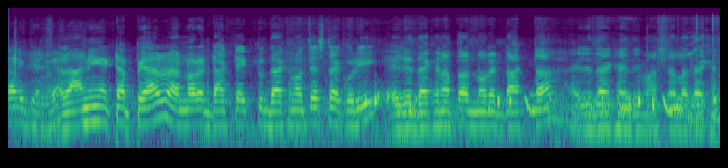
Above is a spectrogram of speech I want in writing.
রানিং রানিং একটা পেয়ার আর নরের ডাকটা একটু দেখানোর চেষ্টা করি। এই যে দেখেন আপনার নরের ডাকটা এই যে দেখাই দিই মার্শাল্লাহ দেখেন।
